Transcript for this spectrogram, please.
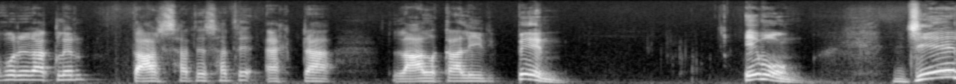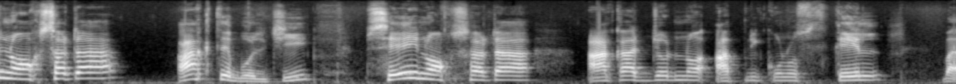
করে রাখলেন, তার সাথে সাথে একটা লাল কালির পেন এবং যে নকশাটা আঁকতে বলছি, সেই নকশাটা আঁকার জন্য আপনি কোনো স্কেল বা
